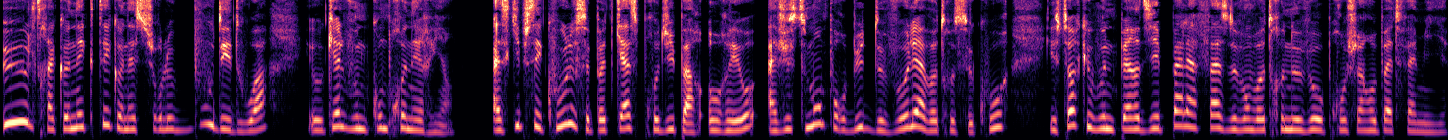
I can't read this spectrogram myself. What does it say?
ultra connectés connaissent sur le bout des doigts et auxquelles vous ne comprenez rien. À Skip c'est cool, ce podcast produit par Oreo a justement pour but de voler à votre secours, histoire que vous ne perdiez pas la face devant votre neveu au prochain repas de famille.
